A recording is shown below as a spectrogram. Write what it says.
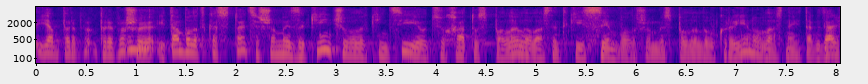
я перепро- перепрошую, і там була така ситуація, що ми закінчували в кінці, і оцю хату спалили, власне, такий символ, що ми спалили Україну, власне, і так далі.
